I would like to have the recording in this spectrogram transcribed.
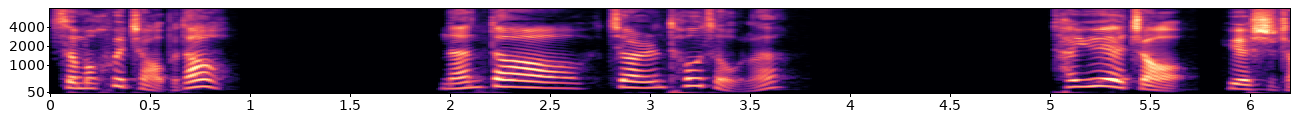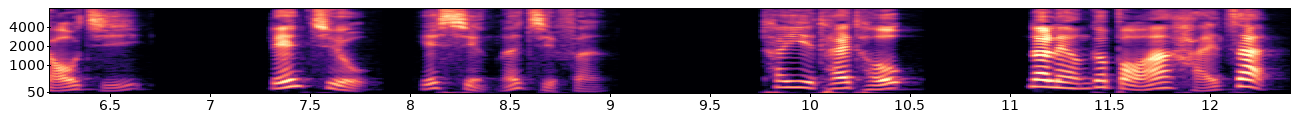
怎么会找不到？难道叫人偷走了？他越找越是着急，连酒也醒了几分。他一抬头，那两个保安还在，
